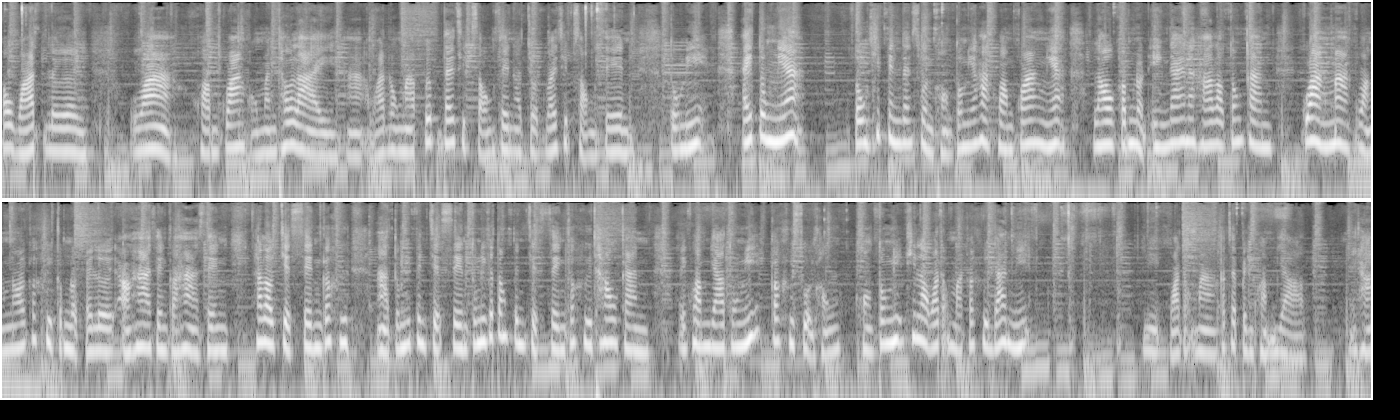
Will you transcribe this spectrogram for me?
ก็วัดเลยว่าความกว้างของมันเท่าไหร่วัดลงมาปุ๊บได้ 12 เซนเอาจดไว้ 12 เซน ตรงนี้ ไอ้ตรงเนี้ยตรงที่เป็นในส่วนของตรงนี้ค่ะความกว้างเนี้ยเรากำหนดเองได้นะคะ เราต้องการกว้างมากกว้างน้อยก็คือกำหนดไปเลยเอา5เซนก็5เซนถ้าเรา7เซนก็คืออ่าตรงนี้เป็น7เซนตรงนี้ก็ต้องเป็น7เซนก็คือเท่ากันไอความยาวตรงนี้ก็คือส่วนของของตรงนี้ที่เราวัดออกมาก็คือด้านนี้นี่วัดออกมาก็จะเป็นความยาวนะคะ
